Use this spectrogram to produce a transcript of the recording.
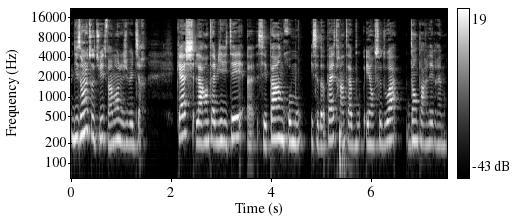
Disons-le tout de suite, vraiment, je vais le dire. Cash, la rentabilité, c'est pas un gros mot et ça doit pas être un tabou et on se doit d'en parler vraiment.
